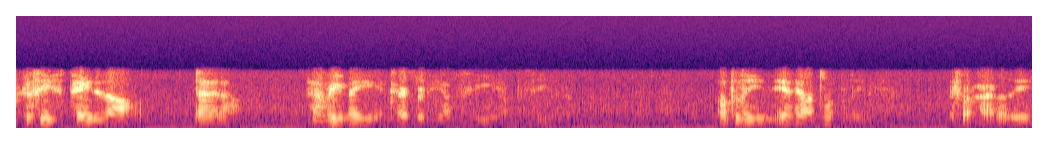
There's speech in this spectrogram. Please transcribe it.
because he's paid it all, done it all. However he may interpret him, see him, perceive him, or believe in him or don't for I believe.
